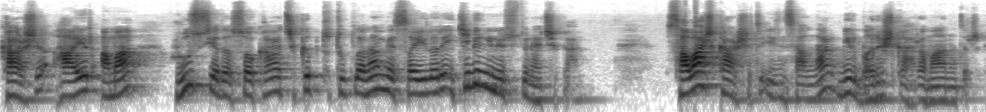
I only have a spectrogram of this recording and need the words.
karşı. Hayır ama Rusya'da sokağa çıkıp tutuklanan ve sayıları 2000'in üstüne çıkan savaş karşıtı insanlar bir barış kahramanıdır.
